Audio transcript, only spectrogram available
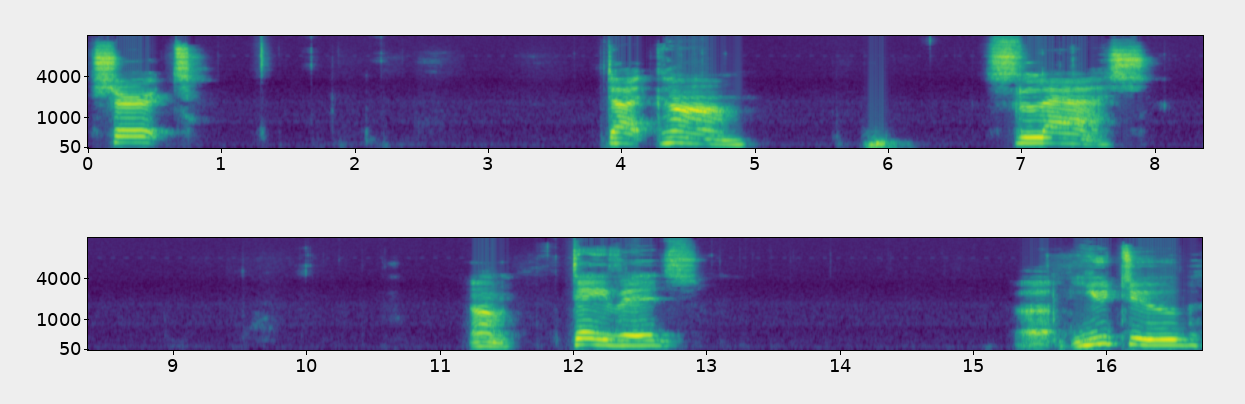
Shirt. Dot com. Slash. Um David's. Uh, YouTube.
